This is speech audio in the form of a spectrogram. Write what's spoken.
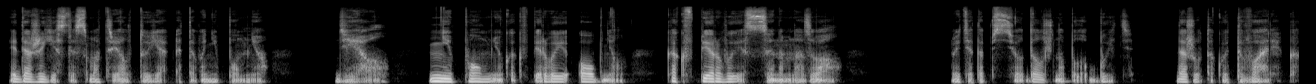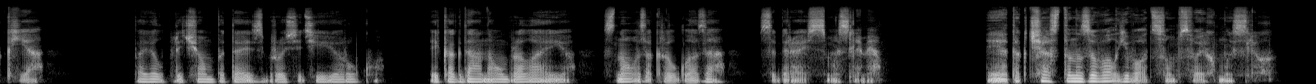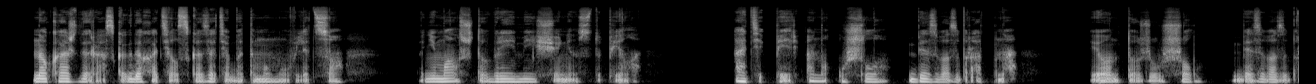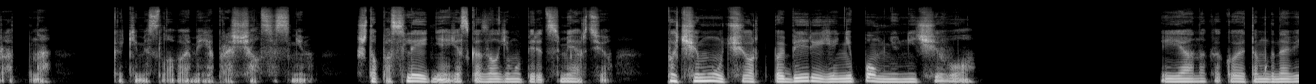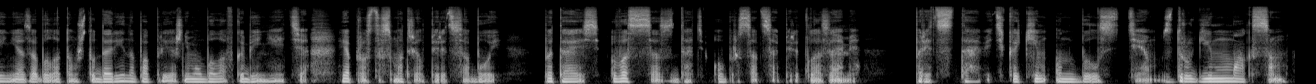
И даже если смотрел, то я этого не помню. Дьявол, не помню, как впервые обнял, как впервые с сыном назвал. Ведь это все должно было быть, даже у такой твари, как я. Повел плечом, пытаясь сбросить ее руку, и когда она убрала ее, снова закрыл глаза, собираясь с мыслями. Я так часто называл его отцом в своих мыслях, но каждый раз, когда хотел сказать об этом ему в лицо — Понимал, что время еще не наступило. А теперь оно ушло безвозвратно. И он тоже ушел безвозвратно. Какими словами я прощался с ним. Что последнее я сказал ему перед смертью. Почему, черт побери, я не помню ничего? Я на какое-то мгновение забыл о том, что Дарина по-прежнему была в кабинете. Я просто смотрел перед собой — пытаясь воссоздать образ отца перед глазами, представить, каким он был с тем, с другим Максом,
